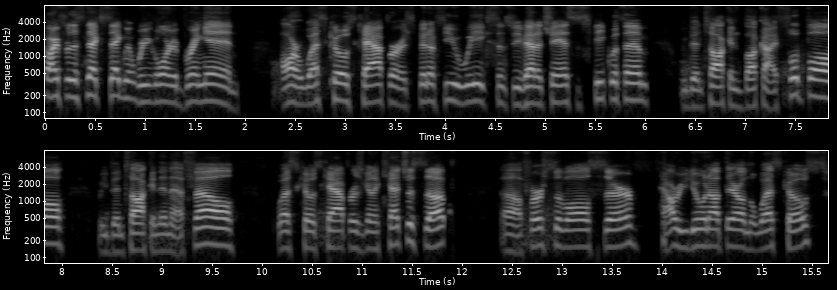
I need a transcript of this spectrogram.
All right, for this next segment, we're going to bring in our West Coast capper. It's been a few weeks since we've had a chance to speak with him. We've been talking Buckeye football. We've been talking NFL. West Coast capper is going to catch us up. Uh, first of all, sir, how are you doing out there on the West Coast?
